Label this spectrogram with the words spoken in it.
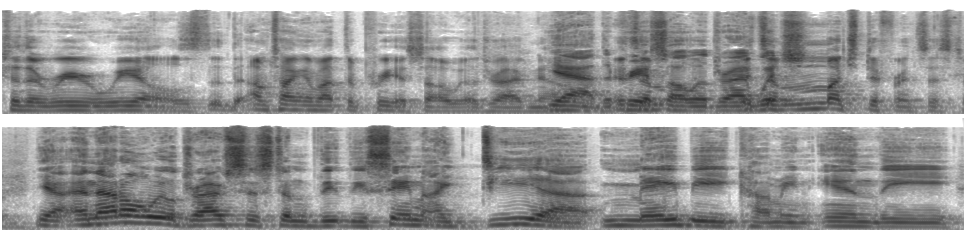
to the rear wheels. I'm talking about the Prius all-wheel drive now. Yeah, the It's Prius a- all-wheel drive, It's which- a much different system. Yeah, and that all-wheel drive system, the, the same idea may be coming in the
